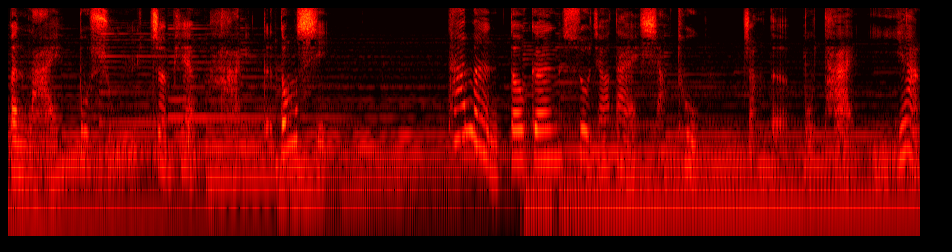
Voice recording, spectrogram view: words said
本来不属于这片海的东西，它们都跟塑胶袋小兔长得不太一样。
